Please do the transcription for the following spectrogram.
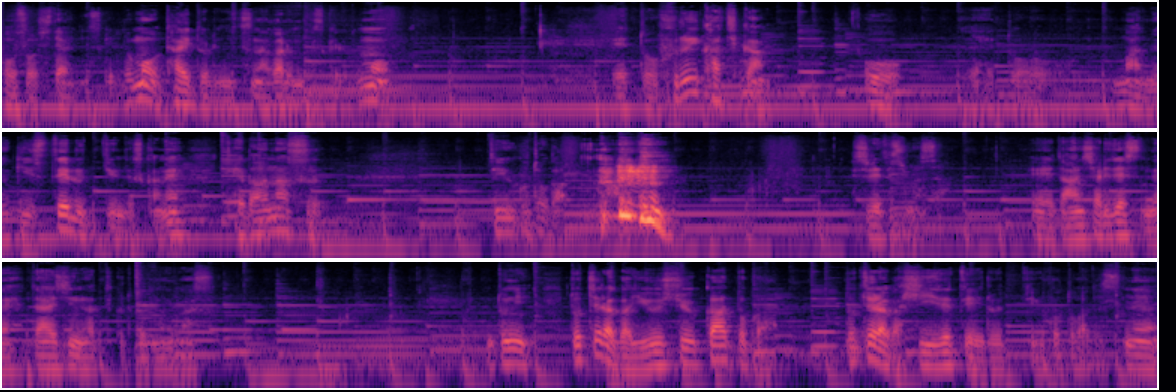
放送したいんですけれどもタイトルにつながるんですけれども、えっと、古い価値観を、えっとまあ、脱ぎ捨てるっていうんですかね手放すっていうことが失礼いたしました、えー、断捨離ですね。大事になってくると思います。本当にどちらが優秀かとかどちらが秀でているっていうことはですね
